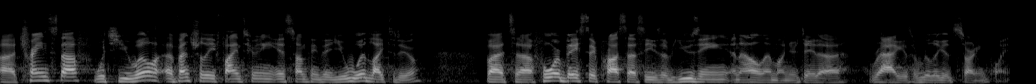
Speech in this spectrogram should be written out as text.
uh, train stuff, which you will eventually, fine tuning is something that you would like to do. But uh, for basic processes of using an LLM on your data, RAG is a really good starting point.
